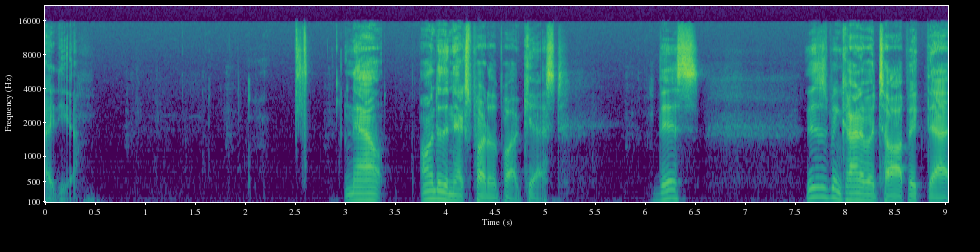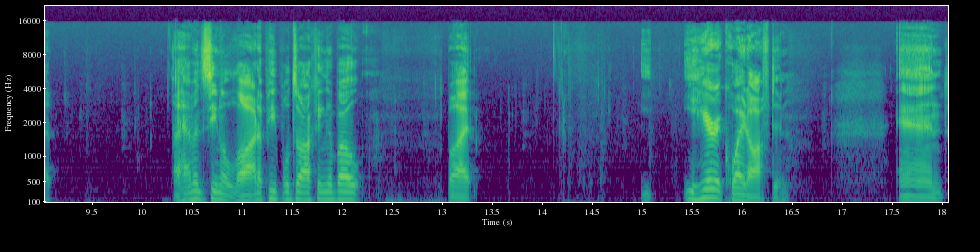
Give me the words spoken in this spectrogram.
idea. Now, on to the next part of the podcast. This this has been kind of a topic that I haven't seen a lot of people talking about, but you hear it quite often. And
